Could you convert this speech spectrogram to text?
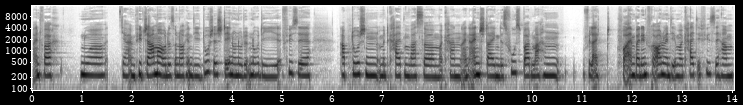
Einfach nur ja, im Pyjama oder so noch in die Dusche stehen und nur, nur die Füße abduschen mit kaltem Wasser. Man kann ein einsteigendes Fußbad machen, vielleicht vor allem bei den Frauen, wenn die immer kalte Füße haben,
